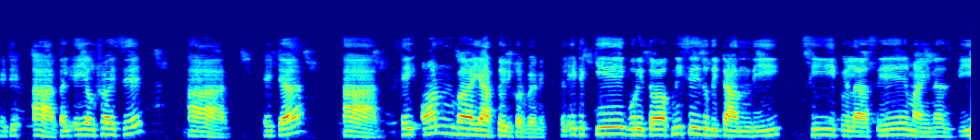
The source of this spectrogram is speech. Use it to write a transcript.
এটি আর তাহলে এই অংশ হয়েছে আর এটা আর এই অন বাই আর তৈরি করবে তাহলে এটা কে গুণিতক, নিচে যদি টান দিই C plus A minus B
